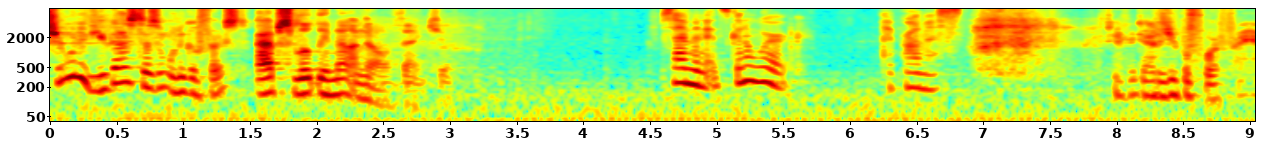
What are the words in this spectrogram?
Sure one of you guys doesn't want to go first? Absolutely not. No, thank you. Simon, it's gonna work. I promise. I've never doubted you before, Fray.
